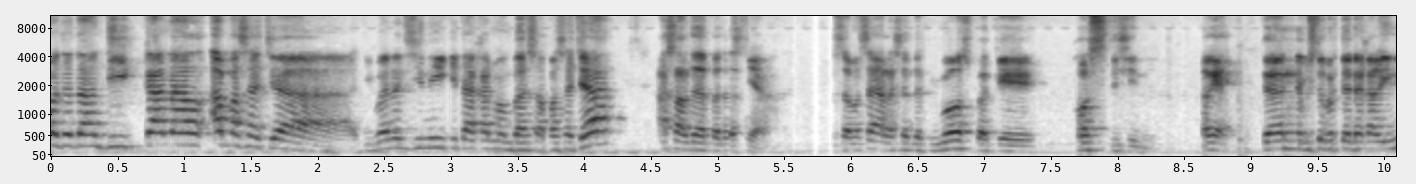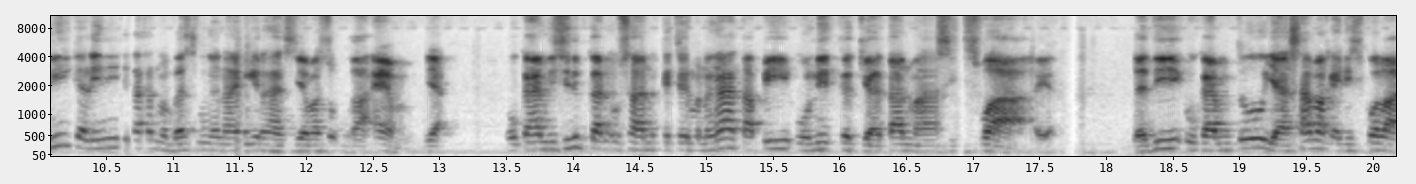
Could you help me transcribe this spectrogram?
selamat datang di kanal apa saja. Di mana di sini kita akan membahas apa saja asal dan batasnya. Bersama saya Alexander Bimo sebagai host di sini. Oke, dan episode perdana kali ini, kali ini kita akan membahas mengenai rahasia masuk UKM. Ya, UKM di sini bukan usaha kecil menengah, tapi unit kegiatan mahasiswa. Ya, jadi UKM itu ya sama kayak di sekolah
